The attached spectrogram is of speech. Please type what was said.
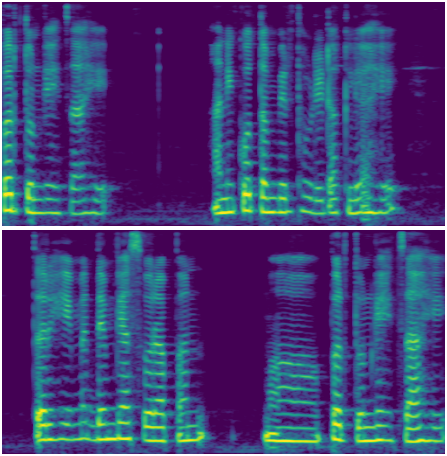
परतून घ्यायचं आहे. आणि कोथिंबीर थोडी टाकली आहे. तर हे मध्यम गॅसवर आपण परतून घ्यायचं आहे.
